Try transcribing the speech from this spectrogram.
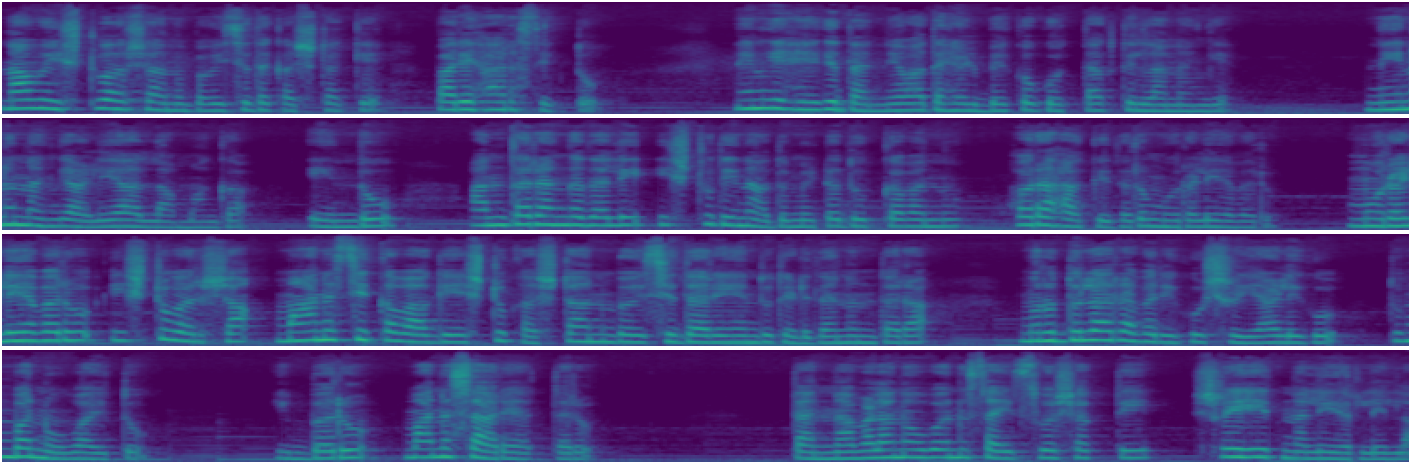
ನಾವು ಇಷ್ಟು ವರ್ಷ ಅನುಭವಿಸಿದ ಕಷ್ಟಕ್ಕೆ ಪರಿಹಾರ ಸಿಕ್ತು. ನಿನಗೆ ಹೇಗೆ ಧನ್ಯವಾದ ಹೇಳಬೇಕು ಗೊತ್ತಾಗ್ತಿಲ್ಲ ನನಗೆ ನೀನು ನನಗೆ ಅಳಿಯ ಅಲ್ಲ ಮಗ. ಎಂದು ಅಂತರಂಗದಲ್ಲಿ ಇಷ್ಟು ದಿನ ಅದುಮಿಟ್ಟ ದುಃಖವನ್ನು ಹೊರಹಾಕಿದರು ಮುರಳಿಯವರು. ಮುರಳಿಯವರು ಇಷ್ಟು ವರ್ಷ ಮಾನಸಿಕವಾಗಿ ಎಷ್ಟು ಕಷ್ಟ ಅನುಭವಿಸಿದ್ದಾರೆ ಎಂದು ತಿಳಿದ ನಂತರ ಮೃದುಲಾರವರಿಗೂ ಶ್ರೀಯಾಳಿಗೂ ತುಂಬ ನೋವಾಯಿತು. ಇಬ್ಬರು ಮನಸಾರೆ ಅತ್ತರು. ತನ್ನವಳ ನೋವನ್ನು ಸಹಿಸುವ ಶಕ್ತಿ ಶ್ರೀಹಿತ್ನಲ್ಲಿ ಇರಲಿಲ್ಲ.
